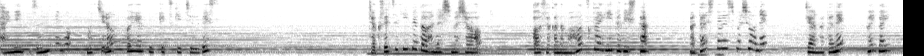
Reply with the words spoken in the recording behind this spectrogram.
対面、ズームでももちろんご予約受付中です。直接ギータとお話ししましょう。大阪の魔法使いギータでした。また明日お会いしましょうね。じゃあまたね。バイバイ。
